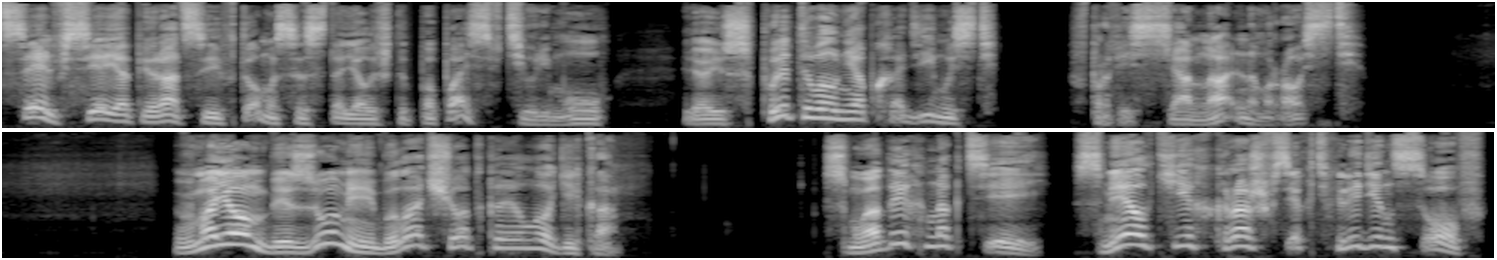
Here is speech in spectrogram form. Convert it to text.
Цель всей операции в том и состояла, чтобы попасть в тюрьму я испытывал необходимость в профессиональном росте. В моем безумии была четкая логика. С молодых ногтей, с мелких краж всех этих леденцов,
